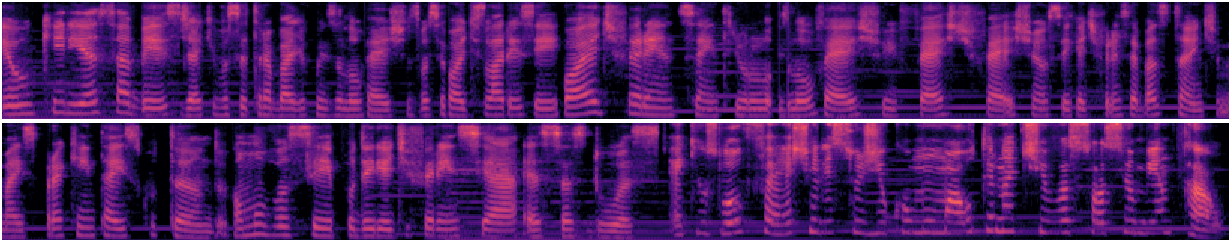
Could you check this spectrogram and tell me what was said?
Eu queria saber, já que você trabalha com slow fashion, você pode esclarecer qual é a diferença entre o slow fashion e fast fashion. Eu sei que a diferença é bastante, mas para quem está escutando, como você poderia diferenciar essas duas? É que o slow fashion ele surgiu como uma alternativa socioambiental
